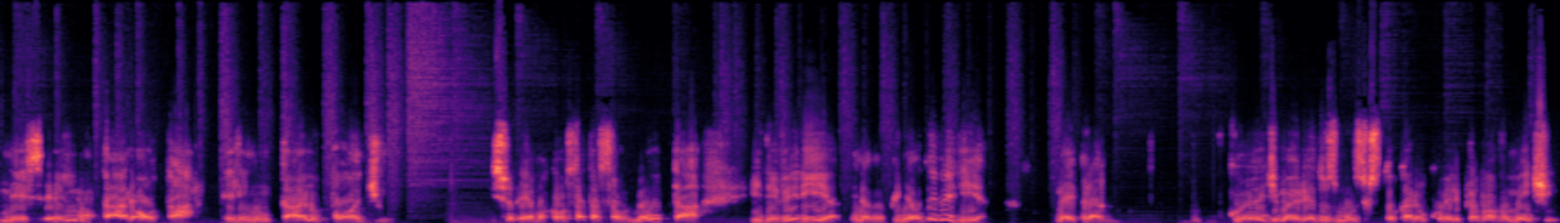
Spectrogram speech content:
nesse, ele não tá no altar. Ele não está no pódio. Isso é uma constatação. Não está. E deveria. E, na minha opinião, deveria. Né? Para grande maioria dos músicos que tocaram com ele, provavelmente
